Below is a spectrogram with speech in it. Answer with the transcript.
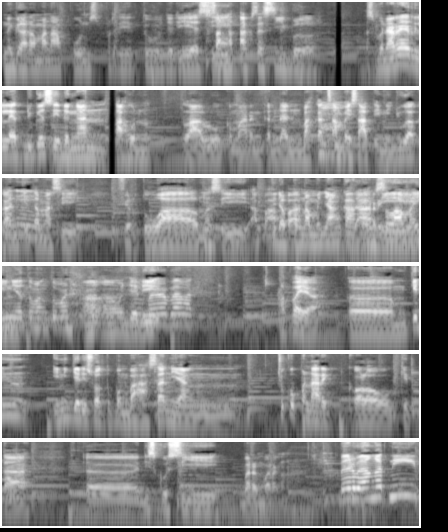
negara mana pun seperti itu. Jadi Iya sih. sangat aksesibel. Sebenarnya relate juga sih dengan tahun lalu kemarin kan dan bahkan sampai saat ini juga kan kita masih virtual, masih apa-apa. Tidak pernah menyangka kan selama ini ya teman-teman. Heeh, jadi Bener banget apa ya? eh, mungkin ini jadi suatu pembahasan yang cukup menarik kalau kita eh, diskusi bareng-bareng. Bener banget nih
